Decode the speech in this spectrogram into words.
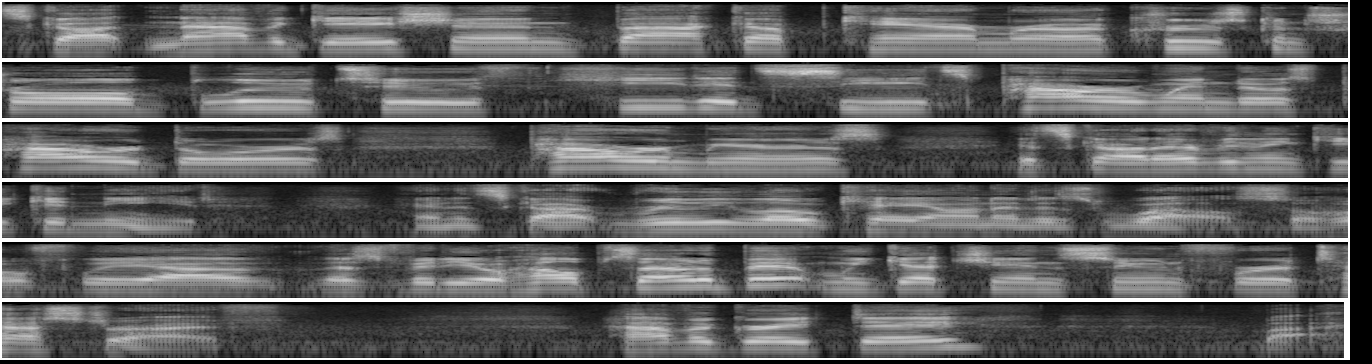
It's got navigation, backup camera, cruise control, Bluetooth, heated seats, power windows, power doors, power mirrors. It's got everything you could need. And it's got really low K on it as well. So hopefully uh, this video helps out a bit and we get you in soon for a test drive. Have a great day. Bye.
